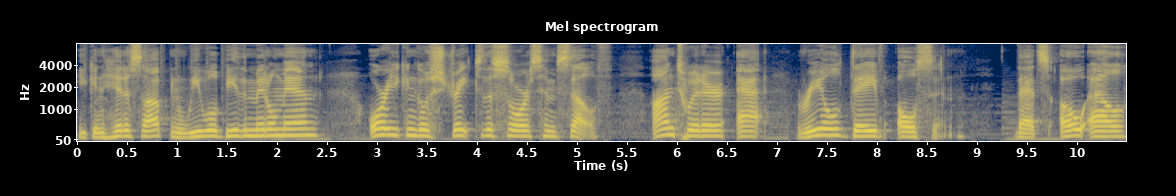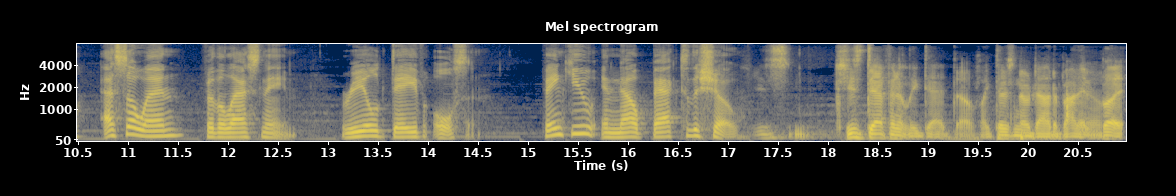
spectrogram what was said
You can hit us up and we will be the middleman, or you can go straight to the source himself on Twitter at Real Dave Olson. That's O L S O N for the last name. Real Dave Olson. Thank you, and now back to the show. She's she's definitely dead though. Like there's no doubt about it. Yeah. But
